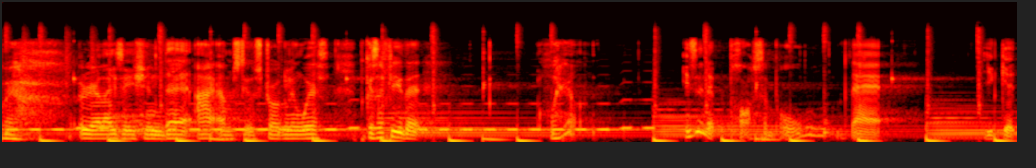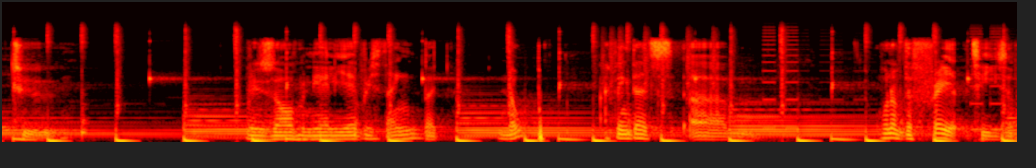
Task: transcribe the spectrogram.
well, a realization that I am still struggling with because I feel that, well, isn't it possible that you get to resolve nearly everything, but nope? I think that's um, one of the frailties of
